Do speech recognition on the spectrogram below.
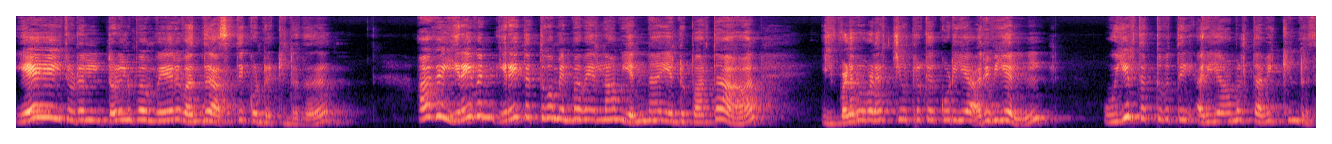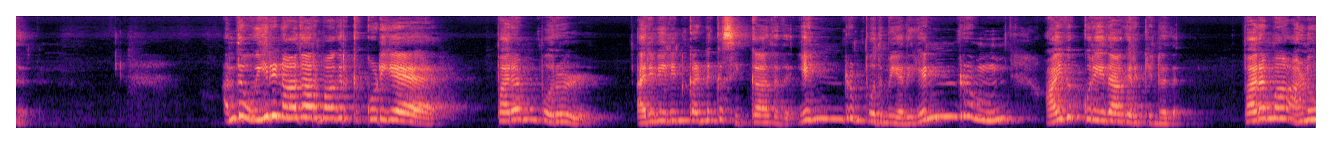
ஏஐ தொழில் தொழில்நுட்பம் வேறு வந்து அசத்திக் கொண்டிருக்கின்றது. ஆக இறைவன் இறை தத்துவம் என்பவையெல்லாம் என்ன என்று பார்த்தால் இவ்வளவு வளர்ச்சியுற்றிருக்கக்கூடிய அறிவியல் உயிர் தத்துவத்தை அறியாமல் தவிக்கின்றது. அந்த உயிரின் ஆதாரமாக இருக்கக்கூடிய பரம்பொருள் அறிவியலின் கண்ணுக்கு சிக்காதது என்றும் புதுமையது என்றும் ஆய்வுக்குரியதாக இருக்கின்றது. பரம அணு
